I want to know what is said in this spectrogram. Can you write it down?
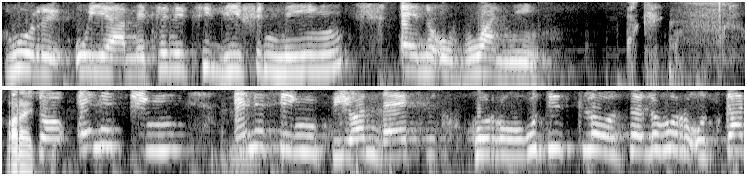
gore o ya maternity leave neng and o boa neng. Okay all right. So anything anything beyond that gore o disclose le gore o ska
